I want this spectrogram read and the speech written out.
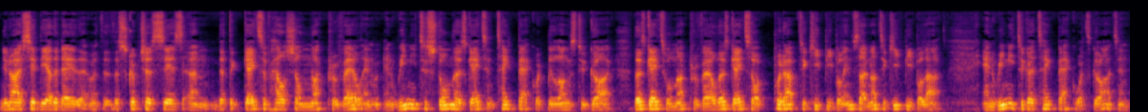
You know, I said the other day that the, the scripture says um, that the gates of hell shall not prevail, and, and we need to storm those gates and take back what belongs to God. Those gates will not prevail. Those gates are put up to keep people inside, not to keep people out. And we need to go take back what's God's. And,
